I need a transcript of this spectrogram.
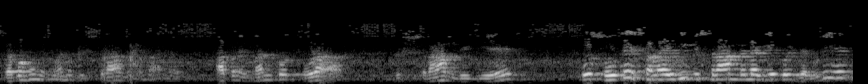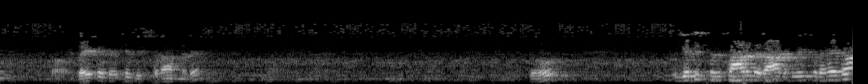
सब हूँ मन विश्राम न मानो। अपने मन को थोड़ा विश्राम दीजिए। वो सोते समय ही विश्राम मिले ये कोई ज़रूरी है? बैठे बैठे विश्राम मिले। तो यदि संसार में राग द्वेष रहेगा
